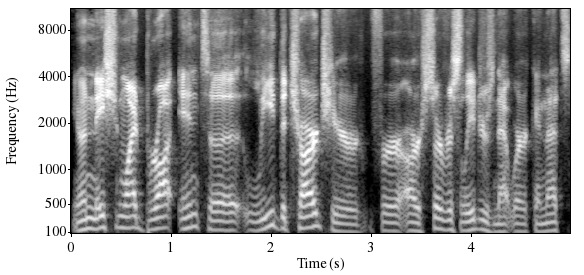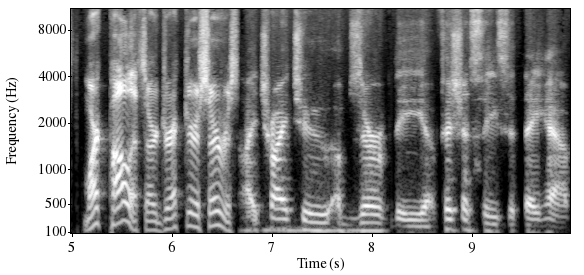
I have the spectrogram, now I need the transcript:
you know, Nationwide brought in to lead the charge here for our Service Leaders Network. And that's Mark Politz, our Director of Service. I try to observe the efficiencies that they have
